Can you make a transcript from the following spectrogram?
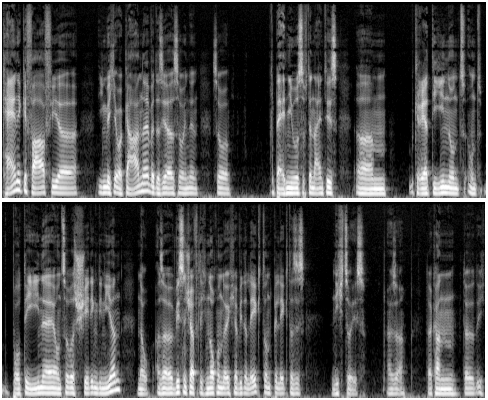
keine Gefahr für irgendwelche Organe, weil das ja so in den so Bad News of the 90s ähm, Kreatin und, und Proteine und sowas schädigen die Nieren. No. Also wissenschaftlich noch und nöcher widerlegt und belegt, dass es nicht so ist. Also da kann, da, ich,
